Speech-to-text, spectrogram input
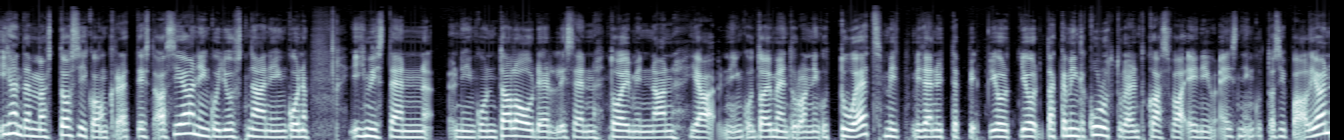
ihan tämmöistä tosi konkreettista asiaa, niin kuin just nämä niin kuin ihmisten niin kuin taloudellisen toiminnan ja niin kuin toimeentulon niin kuin tuet, mit, mitä nyt, jo, jo, minkä kulut tulee nyt kasvaa anyways niin kuin tosi paljon,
